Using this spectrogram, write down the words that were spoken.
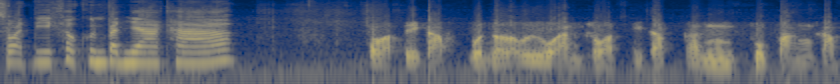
สวัสดีค่ะคุณปัญญาคะสวัสดีครับคุณรวิวันสวัสดีครับท่านผู้ฟังครับ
